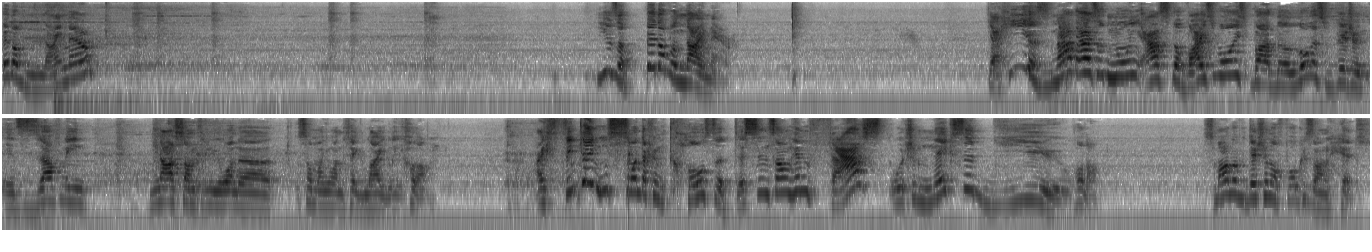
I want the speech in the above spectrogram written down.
bit of nightmare. He is a bit of a nightmare. Yeah, he is not as annoying as the Wise Voice, but the Lotus Vision is definitely not something you want to, someone you want to take lightly. Hold on. I think I need someone that can close the distance on him fast, which makes it you. Hold on. Small additional focus on hit.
